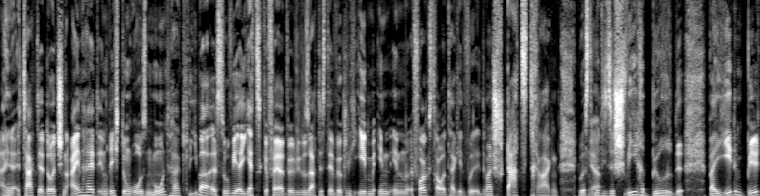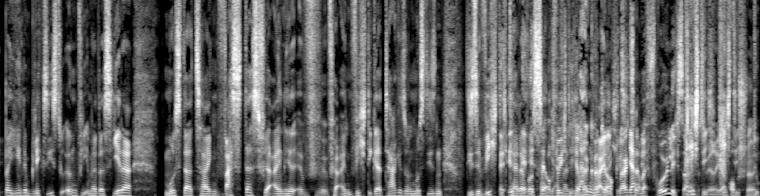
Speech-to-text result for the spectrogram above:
ein Tag der deutschen Einheit in Richtung Rosenmontag lieber als so wie er jetzt gefeiert wird, wie du sagtest, der wirklich eben in, in Volkstrauertag geht, wo immer staatstragend. Du hast Ja. immer diese schwere Bürde. Bei jedem Bild, bei jedem Blick siehst du irgendwie immer, dass jeder muss da zeigen, was das für eine für, für ein wichtiger Tag ist und muss diesen diese Wichtigkeit Er davor ist ja auch wichtig, aber er könnte auch gleichzeitig aber fröhlich sein. Richtig, ja richtig. schön. Du,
